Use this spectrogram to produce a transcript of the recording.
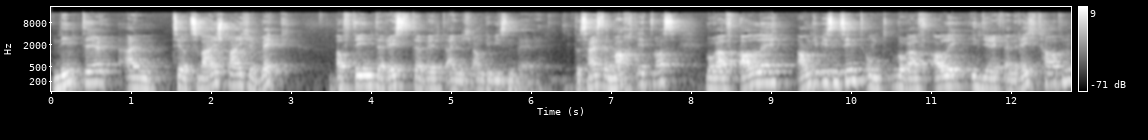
nimmt er einen CO2-Speicher weg, auf den der Rest der Welt eigentlich angewiesen wäre. Das heißt, er macht etwas, worauf alle angewiesen sind und worauf alle indirekt ein Recht haben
